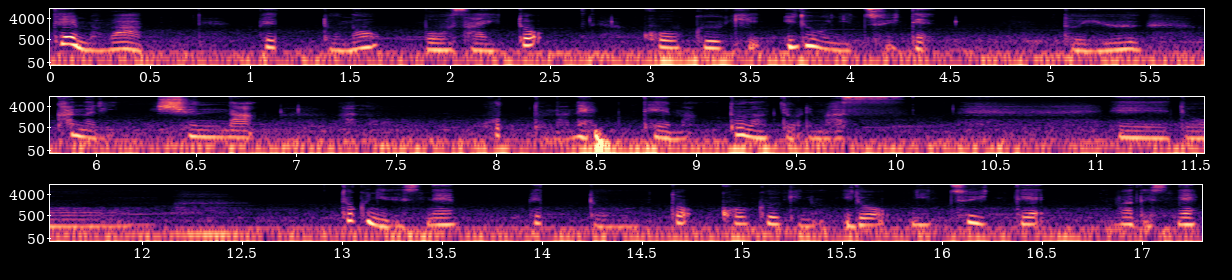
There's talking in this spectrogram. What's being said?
テーマはペットの防災と航空機移動についてというかなり旬なあのホットなねテーマとなっております。えーと特にですねペットと航空機の移動についてはですね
